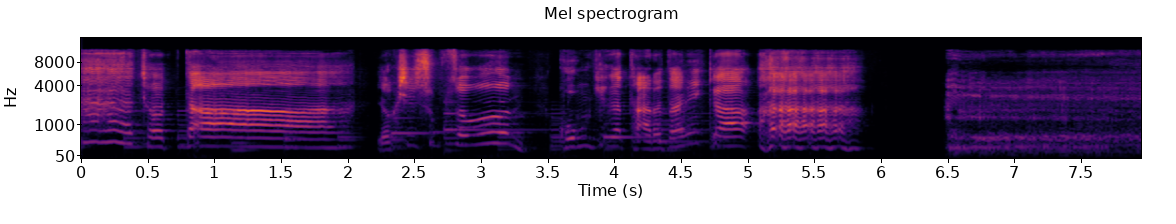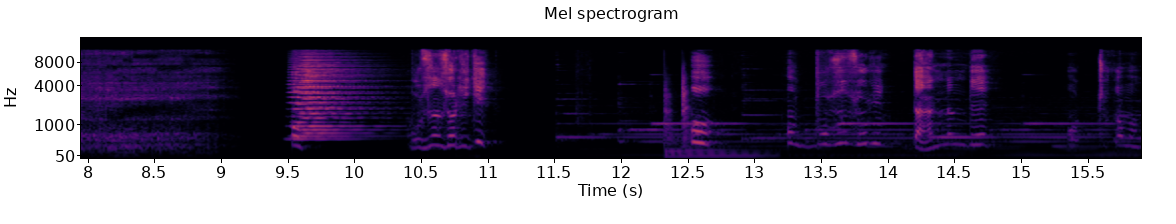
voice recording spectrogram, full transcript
아 좋다 역시 숲속은 공기가 다르다니까 어? 무슨 소리지? 어? 소리 났는데? 어 잠깐만.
